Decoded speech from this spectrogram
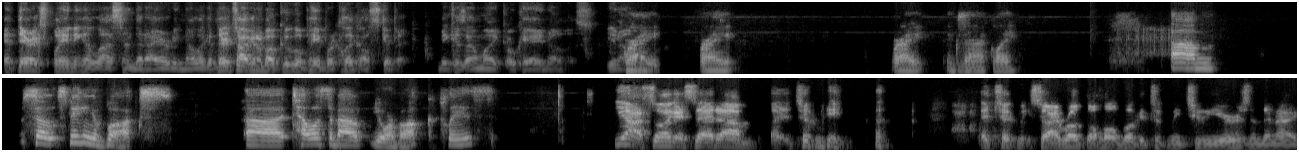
if they're explaining a lesson that I already know. Like if they're talking about Google pay per click, I'll skip it because I'm like, okay, I know this, you know? Right, right, right, exactly. Um, so, speaking of books, uh, tell us about your book, please. Yeah. So, like I said, um, it took me, it took me, so I wrote the whole book. It took me two years. And then I,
